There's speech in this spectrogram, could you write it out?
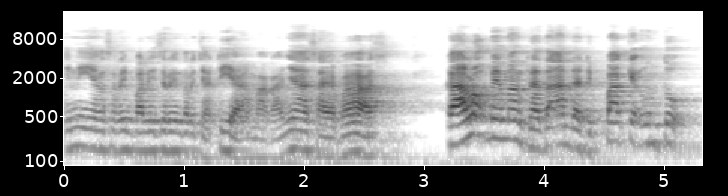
ini yang sering paling sering terjadi ya, makanya saya bahas kalau memang data Anda dipakai untuk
